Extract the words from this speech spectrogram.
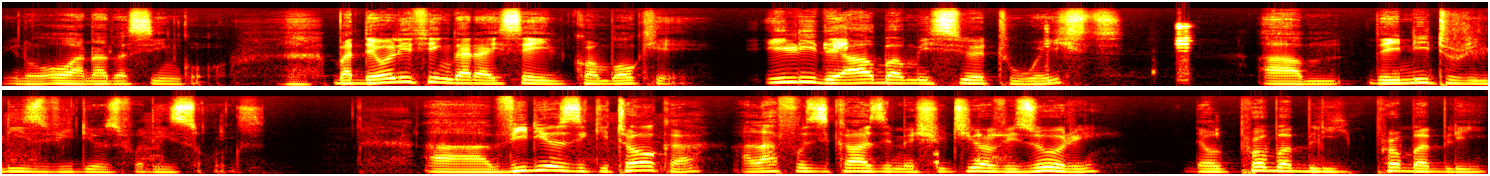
you know or another single. But the only thing that i said kwamba okay ili the album isiwe to waste um, they need to release videos for these songs. Uh, videos zikitoka alafu zikawa zimeshutiwa vizuri they'll probably probably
